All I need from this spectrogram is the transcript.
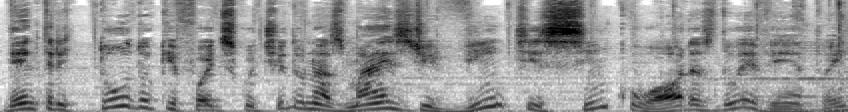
dentre tudo o que foi discutido nas mais de 25 horas do evento, hein?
